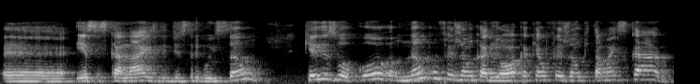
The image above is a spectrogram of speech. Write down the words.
uh, esses canais de distribuição, que eles ocorram não com feijão carioca, que é o feijão que está mais caro,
